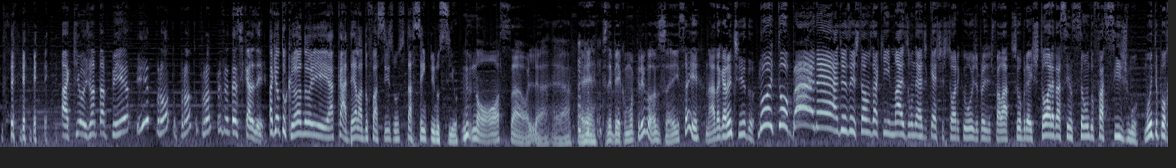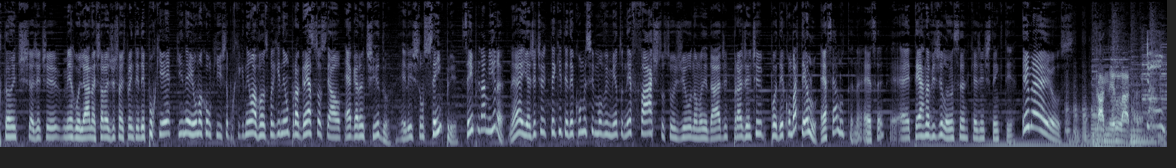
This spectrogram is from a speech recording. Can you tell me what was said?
Aqui é o JP e pronto, pronto, pronto pra enfrentar esses caras aí. Aqui é o Tucano e a cadela do fascismo está sempre no cio. Nossa, olha, é, é, você vê como é perigoso, é isso aí, nada garantido. Muito bem, nerds, estamos aqui em mais um Nerdcast Histórico hoje pra gente falar sobre a história da ascensão do fascismo. Muito importante a gente mergulhar na história justamente pra entender por que, que nenhuma conquista, por que, que nenhum avanço, por que, que nenhum progresso social é garantido. Eles estão sempre, sempre na mira, né? E a gente tem que entender como esse movimento nefasto surgiu na humanidade pra gente poder combatê-lo. Essa é a luta, né? Essa é a eterna vigilância que a gente tem que ter. E-mails! Canelada. Muito bem,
